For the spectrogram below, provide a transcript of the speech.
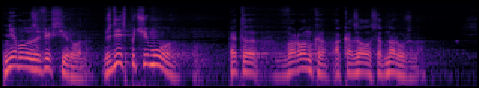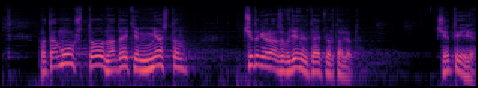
не было зафиксировано. Здесь почему эта воронка оказалась обнаружена? Потому что над этим местом четыре раза в день летает вертолет. Четыре.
